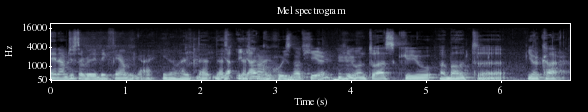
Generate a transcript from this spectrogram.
and I'm just a really big family guy. You know, I, that, that's, Ya- that's Janko, fine. who is not here, he Mhm. want to ask you about uh, your car.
